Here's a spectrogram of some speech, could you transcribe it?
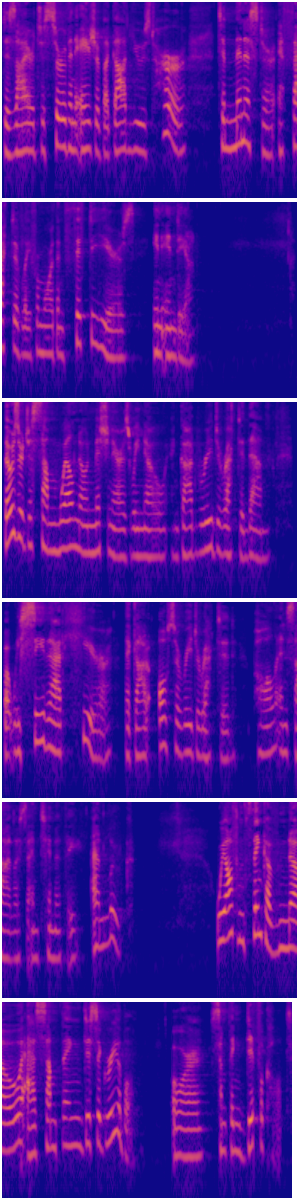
desired to serve in Asia, but God used her to minister effectively for more than 50 years in India. Those are just some well known missionaries we know, and God redirected them. But we see that here, that God also redirected Paul and Silas and Timothy and Luke. We often think of no as something disagreeable or something difficult.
